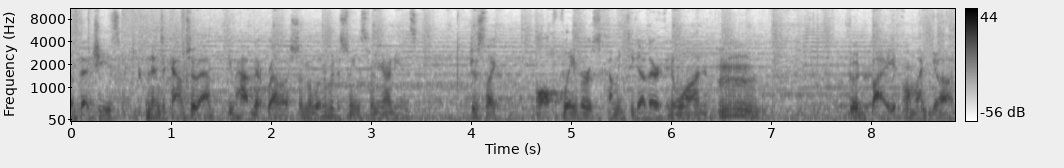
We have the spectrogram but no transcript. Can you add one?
with that cheese. And then to counter that, you have that relish and a little bit of sweetness from the onions. Just like all flavors coming together in one. Mm. Good bite. Oh my God.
